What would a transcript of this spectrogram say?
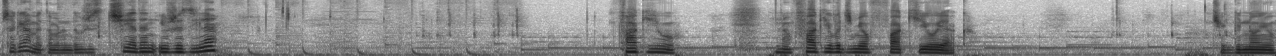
Przegramy tą rundę, już jest 3-1, już jest ile? Fuck you. No fuck you, będzie miał fuck you jak. Cię gnoju.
